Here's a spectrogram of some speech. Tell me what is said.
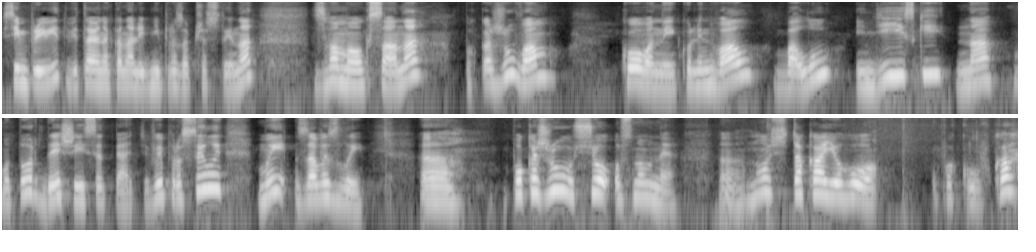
Всім привіт! Вітаю на каналі Дніпро Запчастина. З вами Оксана. Покажу вам кований колінвал балу індійський на мотор D65. Ви просили, ми завезли. Е, покажу, що основне. Е, ну, ось така його упаковка.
